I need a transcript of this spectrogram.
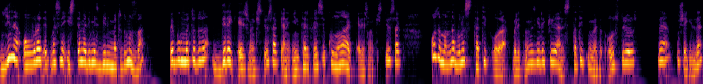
yine override etmesini istemediğimiz bir metodumuz var. Ve bu metodu da direkt erişmek istiyorsak yani interface'i kullanarak erişmek istiyorsak o zaman da bunu statik olarak belirtmemiz gerekiyor. Yani statik bir metot oluşturuyoruz ve bu şekilde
